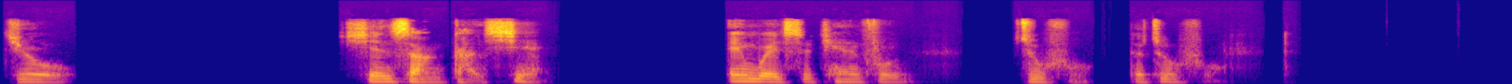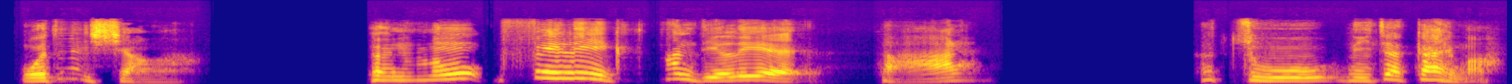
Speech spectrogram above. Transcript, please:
就先上感谢，因为是天父祝福的祝福。我在想啊，可能费利安迪列答了，主你在干嘛？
